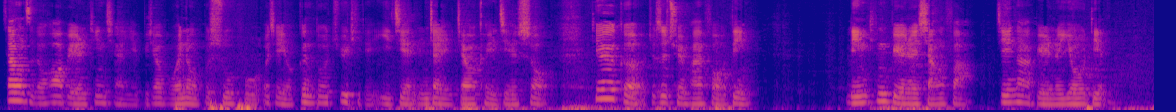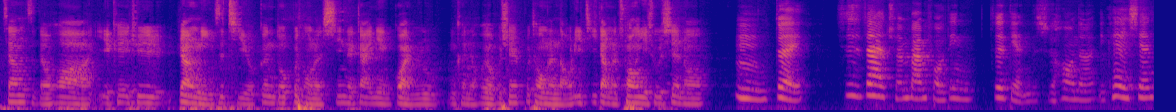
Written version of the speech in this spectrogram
这样子的话，别人听起来也比较不会那么不舒服，而且有更多具体的意见，人家也比较可以接受。第二个就是全盘否定，聆听别人的想法，接纳别人的优点。这样子的话，也可以去让你自己有更多不同的新的概念灌入，你可能会有一些不同的脑力激荡的创意出现哦。嗯，对，其实，在全盘否定这点的时候呢，你可以先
